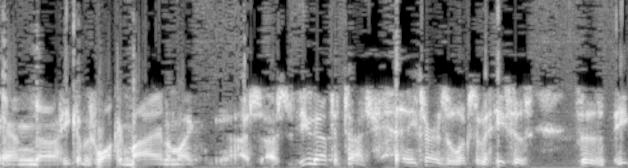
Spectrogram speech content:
and uh, he comes walking by, and I'm like, I, I said, "You got the touch." And he turns and looks at me. He says, says he,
